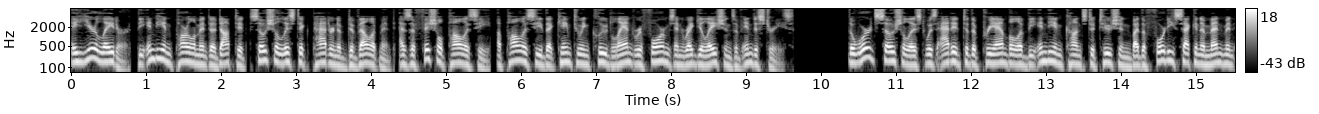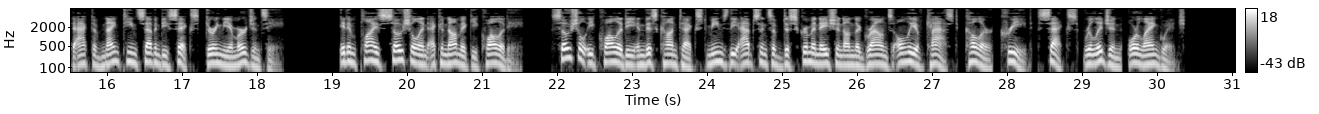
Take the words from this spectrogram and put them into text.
A year later, the Indian Parliament adopted socialistic pattern of development as official policy, a policy that came to include land reforms and regulations of industries. The word socialist was added to the preamble of the Indian Constitution by the 42nd Amendment Act of 1976, during the emergency. It implies social and economic equality. Social equality in this context means the absence of discrimination on the grounds only of caste, color, creed, sex, religion, or language.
